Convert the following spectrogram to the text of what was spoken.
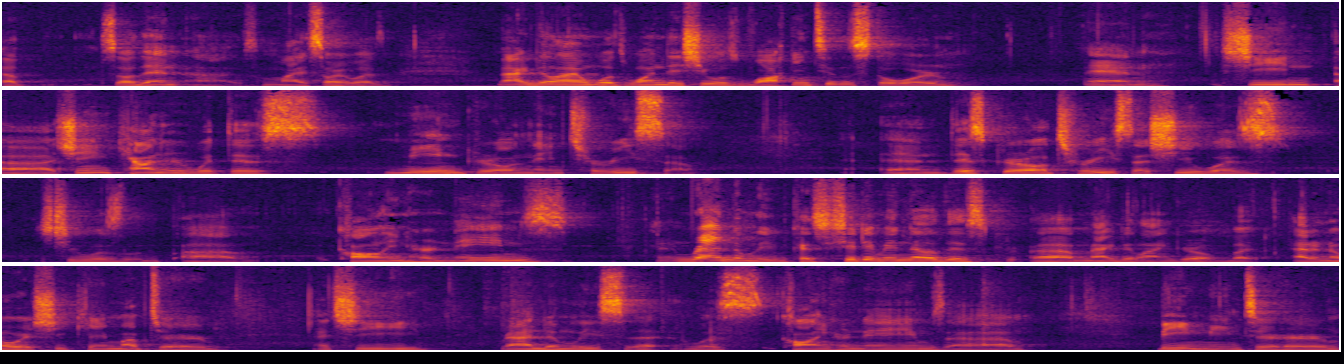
Uh, so then, uh, so my story was Magdalene was one day she was walking to the store and she, uh, she encountered with this mean girl named Teresa. And this girl, Teresa, she was, she was uh, calling her names and randomly because she didn't even know this uh, Magdalene girl, but out of nowhere she came up to her and she randomly was calling her names, uh, being mean to her,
